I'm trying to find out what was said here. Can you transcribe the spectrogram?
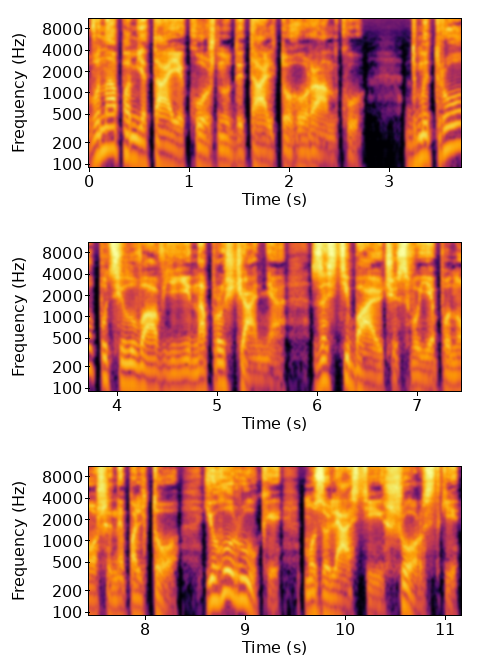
Вона пам'ятає кожну деталь того ранку. Дмитро поцілував її на прощання, застібаючи своє поношене пальто. Його руки, мозолясті й шорсткі,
